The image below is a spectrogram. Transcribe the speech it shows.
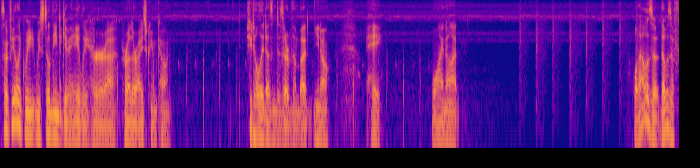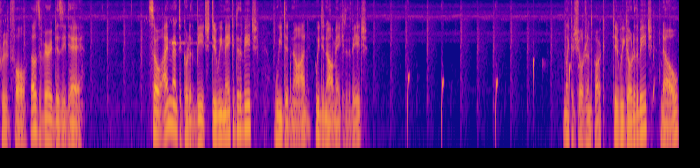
So I feel like we, we still need to give Haley her, uh, her other ice cream cone. She totally doesn't deserve them, but, you know, hey, why not? Well, that was a that was a fruitful. That was a very busy day. So I meant to go to the beach. Did we make it to the beach? We did not. We did not make it to the beach. I'm like a children's book. Did we go to the beach? No.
